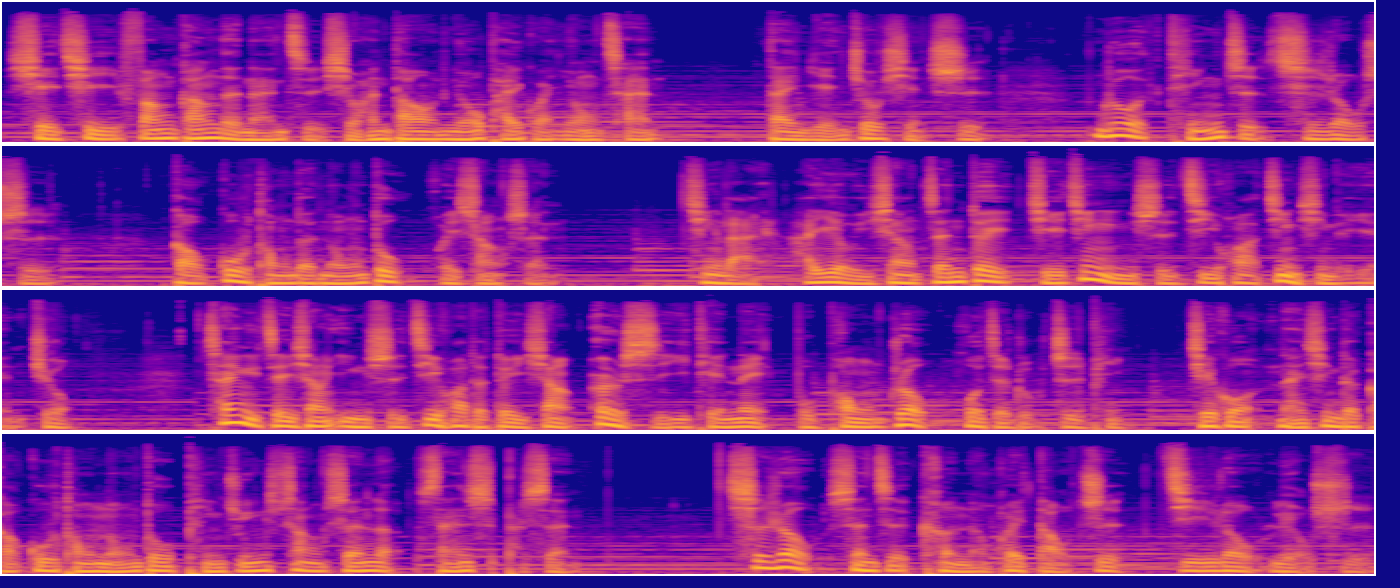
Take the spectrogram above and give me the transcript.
血气方刚的男子喜欢到牛排馆用餐，但研究显示，若停止吃肉食，睾固酮的浓度会上升。近来还有一项针对洁净饮食计划进行的研究，参与这项饮食计划的对象二十一天内不碰肉或者乳制品，结果男性的睾固酮浓度平均上升了三十 percent。吃肉甚至可能会导致肌肉流失。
